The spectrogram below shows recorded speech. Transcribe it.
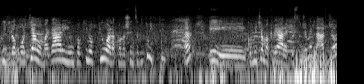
Quindi lo portiamo magari un pochino più alla conoscenza di tutti eh? e cominciamo a creare questo gemellaggio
